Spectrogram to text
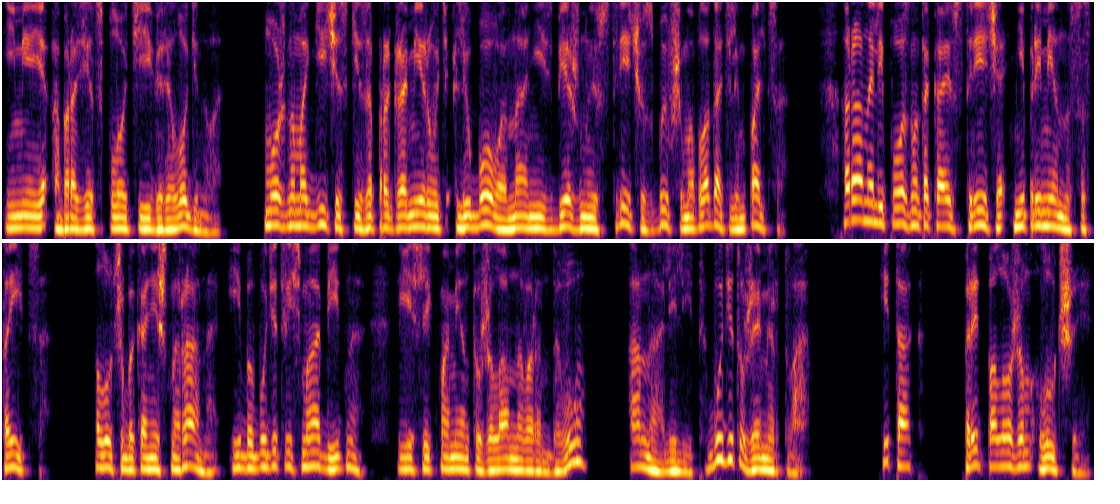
Имея образец плоти Игоря Логинова, можно магически запрограммировать любого на неизбежную встречу с бывшим обладателем пальца. Рано или поздно такая встреча непременно состоится. Лучше бы, конечно, рано, ибо будет весьма обидно, если к моменту желанного рандеву она, Лилит, будет уже мертва. Итак, предположим, лучшее.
